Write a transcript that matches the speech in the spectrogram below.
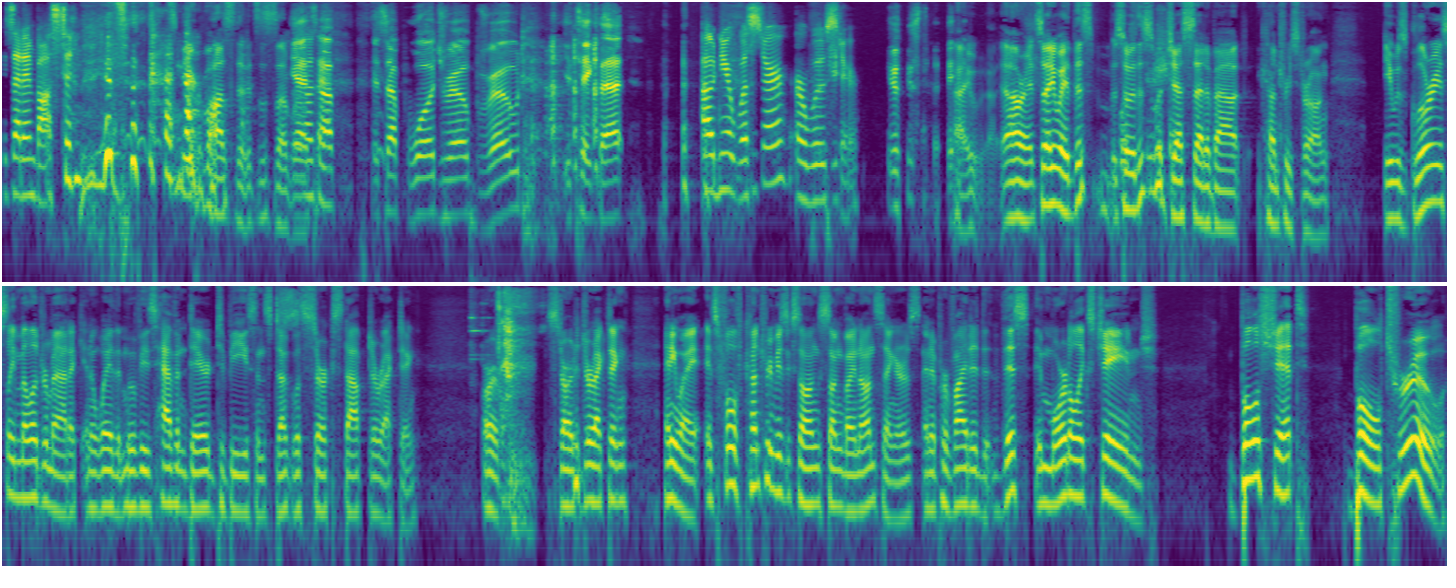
Is that in Boston? it's, it's near Boston. It's a suburb. Yeah, it's Okay. up. It's up Wardrobe Road. You take that. oh, near Worcester or Worcester? I, all right. So anyway, this so this is what Jess said about Country Strong. It was gloriously melodramatic in a way that movies haven't dared to be since Douglas Sirk stopped directing or started directing. Anyway, it's full of country music songs sung by non-singers, and it provided this immortal exchange: bullshit, bull true.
